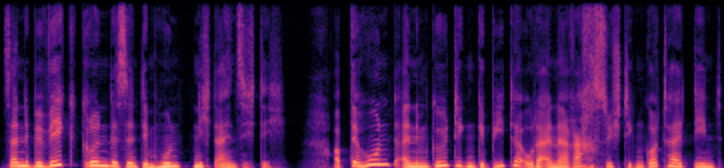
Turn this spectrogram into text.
Seine Beweggründe sind dem Hund nicht einsichtig. Ob der Hund einem gütigen Gebieter oder einer rachsüchtigen Gottheit dient,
